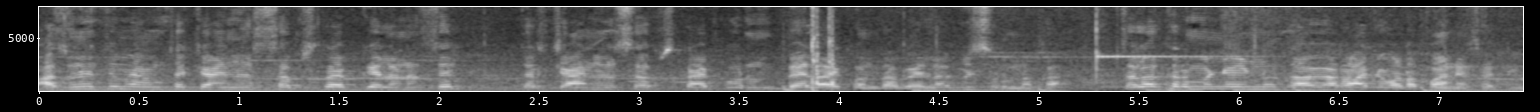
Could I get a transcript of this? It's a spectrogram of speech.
अजूनही तुम्ही आमचा चॅनल सबस्क्राईब केला नसेल तर चॅनल सबस्क्राईब करून बेल आयकॉन दाबायला विसरू नका. चला तर मंडळींनो जाऊया राजवाडा पाहण्यासाठी.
